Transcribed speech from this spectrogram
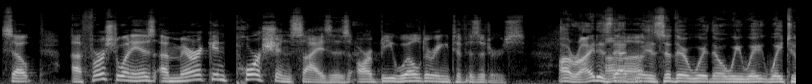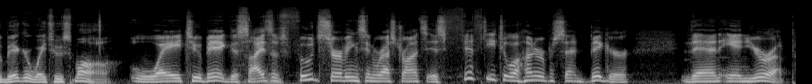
So, uh, first one is American portion sizes are bewildering to visitors. All right. Is that is there we way, way too big or way too small? way too big. The size of food servings in restaurants is 50 to 100% bigger than in Europe.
